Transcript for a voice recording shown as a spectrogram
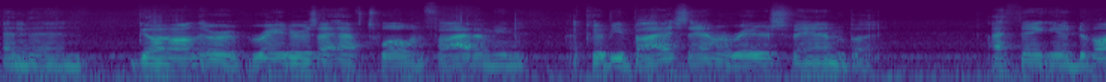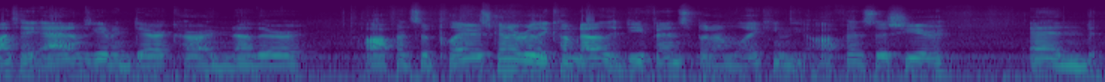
And Yeah. then going on the Raiders, I have 12 and 5. I mean, I could be biased. I am a Raiders fan, but I think, you know, Davante Adams giving Derek Carr another offensive player. It's going to really come down to the defense, but I'm liking the offense this year. And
